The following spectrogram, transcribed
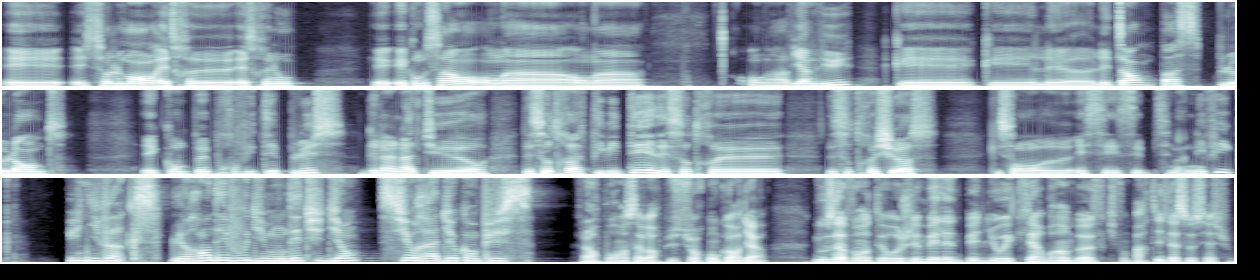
et, seulement être, être nous. Et, comme ça, on, a, on, a, on a bien vu que, que le, temps passe plus lent et qu'on peut profiter plus de la nature, des autres activités, des autres, des autres choses qui sont euh, et c'est magnifique. Univox, le rendez-vous du monde étudiant sur Radio Campus. Alors pour en savoir plus sur Concordia, nous avons interrogé Mélène Peignot et Claire Brimboeuf qui font partie de l'association.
